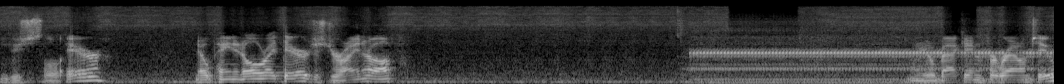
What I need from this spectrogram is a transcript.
Use just a little air. No paint at all right there, just drying it off. We go back in for round two.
